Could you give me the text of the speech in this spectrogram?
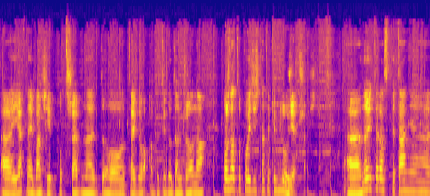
e, jak najbardziej potrzebne do tego, aby tego dungeona, można to powiedzieć, na takim luzie przejść. E, no i teraz pytanie,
